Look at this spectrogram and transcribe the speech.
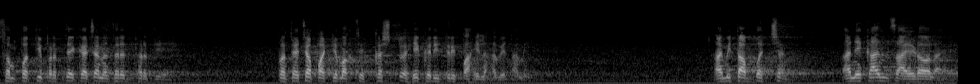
संपत्ती प्रत्येकाच्या नजरेत भरते पण त्याच्या पाठीमागचे कष्ट हे कधीतरी पाहायला हवेत आम्ही. अमिताभ बच्चन अनेकांचा आयडॉल आहे.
